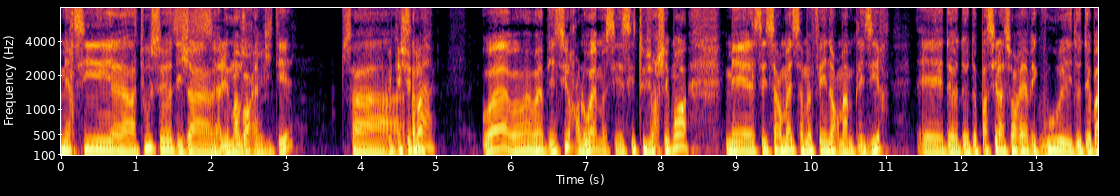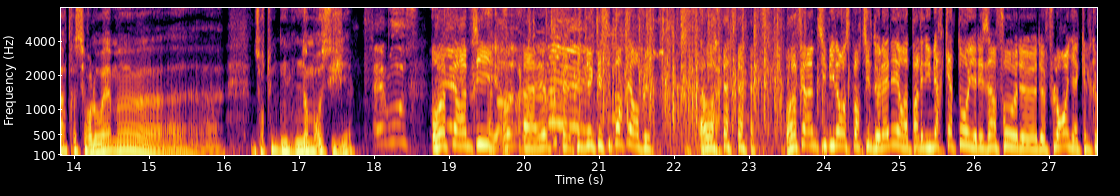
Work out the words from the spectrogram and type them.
merci à tous déjà Salut, de m'avoir invité. Ça, Mais t'es chez ça toi. me fait- Ouais, ouais, ouais, bien sûr. L'OM, c'est c'est toujours chez moi, mais sincèrement, ça me fait énormément plaisir et de, de, de passer la soirée avec vous et de débattre sur l'OM, euh, sur tout de nombreux sujets. On va faire un petit. euh, euh, t'es- avec tes supporters en plus. Ah. On va faire un petit bilan sportif de l'année. On va parler du mercato. Il y a des infos de, de Florent. Il y a quelques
